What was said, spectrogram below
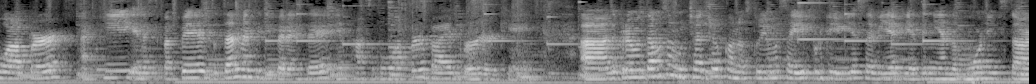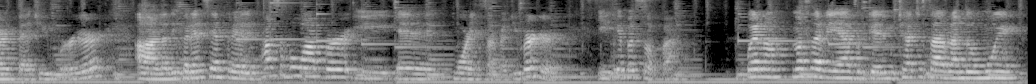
Whopper aquí en este papel totalmente diferente, Impossible Whopper by Burger King. Ah, le preguntamos al muchacho cuando estuvimos ahí porque yo ya sabía que ya tenían el Morningstar Veggie Burger, ah, la diferencia entre el Impossible Whopper y el Morningstar Veggie Burger. ¿Y qué pasó, pa? Bueno, no sabía porque el muchacho estaba hablando muy...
